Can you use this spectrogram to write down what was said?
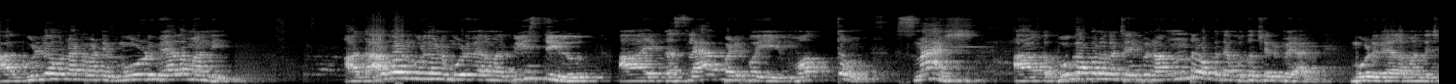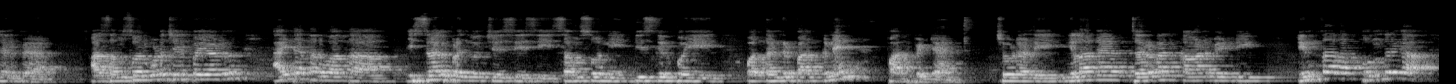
ఆ గుడిలో ఉన్నటువంటి మూడు వేల మంది ఆ దాగోని గుడిలో ఉన్న మూడు వేల మంది ఫిలిస్తీన్లు ఆ యొక్క స్లాబ్ పడిపోయి మొత్తం స్మాష్. ఆ యొక్క భూకంపంలో చనిపోయిన అందరూ ఒక దెబ్బతో చనిపోయారు. మూడు వేల మంది చనిపోయారు. ఆ సంసోన్ కూడా చనిపోయాడు. అయితే ఆ తర్వాత ఇస్రాయల్ ప్రజలు వచ్చేసేసి సంసోన్ని తీసుకెళ్ళిపోయి వాళ్ళ తండ్రి పక్కనే పాతి పెట్టారు. చూడండి ఇలాగ జరగడానికి కారణం ఏంటి? ఎంత తొందరగా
